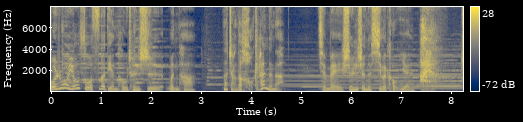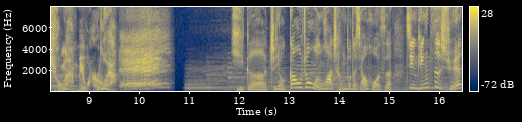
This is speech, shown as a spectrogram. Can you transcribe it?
我若有所思的点头称是，问他，那长得好看的呢？前辈深深的吸了口烟，哎呀，穷啊，没玩过呀。一个只有高中文化程度的小伙子，仅凭自学，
